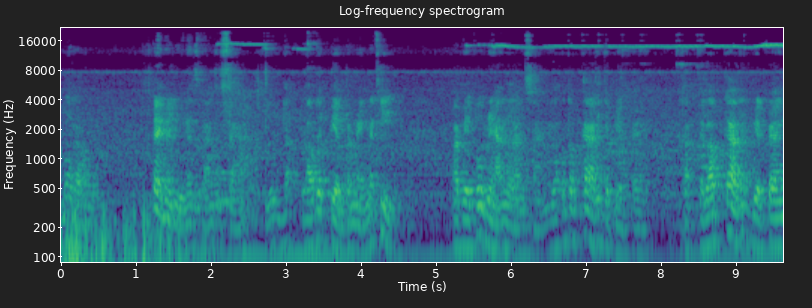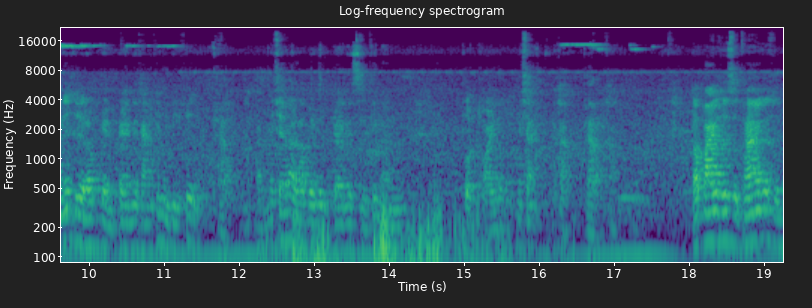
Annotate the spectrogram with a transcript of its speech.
เมื่อเราได้มาอยู่ในสถานศึกษาหรือเราได้เปลี่ยนตำแหน่งหน้าที่ มาเป็นผู้บริหารสถานศึกษาเราก็ต้องกล้าที่จะเปลี่ยนแปลงครับ แต่เรากล้าที่จะเปลี่ยนแปลงนี่คือเราเปลี่ยนแปลงในทางที่มันดีขึ้นครับนะครับไม่ใช่ว่าเราไปเปลี่ยนแปลงในสิ่งที่มันถดถอยลงไม่ใช่นะครับครับครับต่อไปก็คือสุดท้ายก็คือ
